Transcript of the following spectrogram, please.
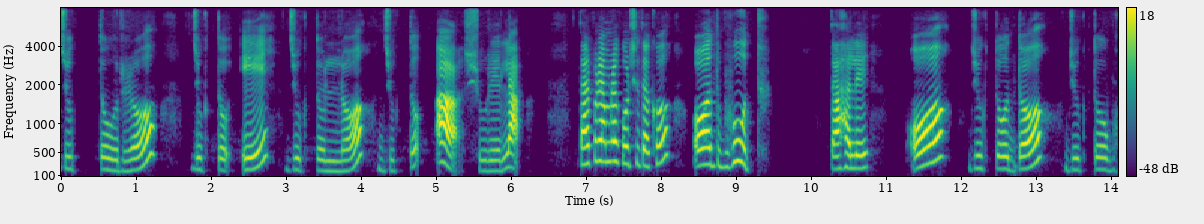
যুক্ত র, যুক্ত এ, যুক্ত ল, যুক্ত আ, সুরেলা। তারপরে আমরা করছি দেখো অদ্ভুত। তাহলে অ, যুক্ত দ, যুক্ত ভ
